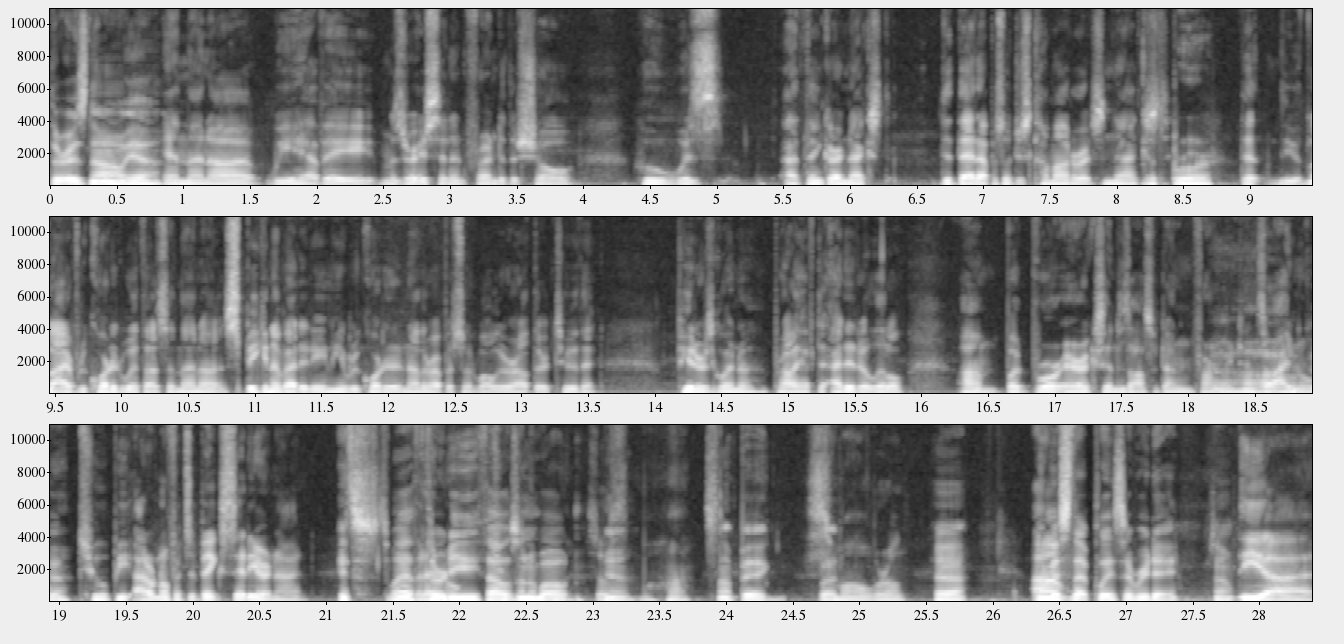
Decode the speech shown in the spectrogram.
There is now, yeah. And then uh, we have a Missouri Synod friend of the show, who was, I think, our next. Did that episode just come out, or it's next? That's Bror. that you live recorded with us, and then uh, speaking of editing, he recorded another episode while we were out there too. That Peter's going to probably have to edit a little. Um, but Bror Erickson is also down in Farmington, so Ah, I know okay. two people. I don't know if it's a big city or not. It's well, I thirty thousand about. So yeah, it's, well, huh, it's not big, but small world. yeah, I miss Um, that place every day. So The uh,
